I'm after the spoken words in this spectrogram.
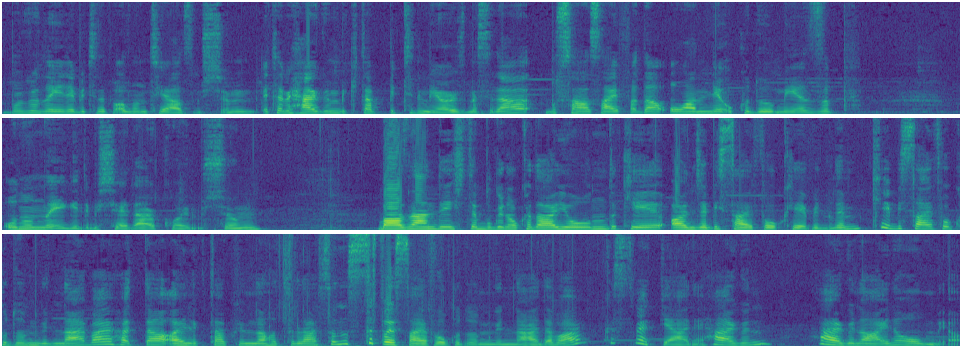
Burada da yine bitirip alıntı yazmışım. E tabi her gün bir kitap bitirmiyoruz. Mesela bu sağ sayfada o an ne okuduğumu yazıp onunla ilgili bir şeyler koymuşum. Bazen de işte bugün o kadar yoğundu ki anca bir sayfa okuyabildim. Ki bir sayfa okuduğum günler var. Hatta aylık takvimde hatırlarsanız sıfır sayfa okuduğum günler de var. Kısmet yani. Her gün her gün aynı olmuyor.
